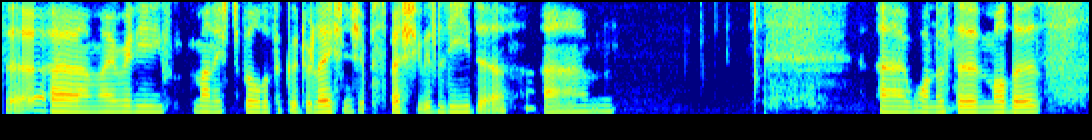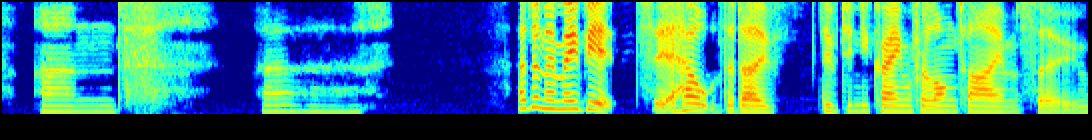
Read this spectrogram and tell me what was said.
that um, I really managed to build up a good relationship, especially with Lida, um, uh, one of the mothers, and uh, I don't know. Maybe it's it helped that I've lived in Ukraine for a long time, so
